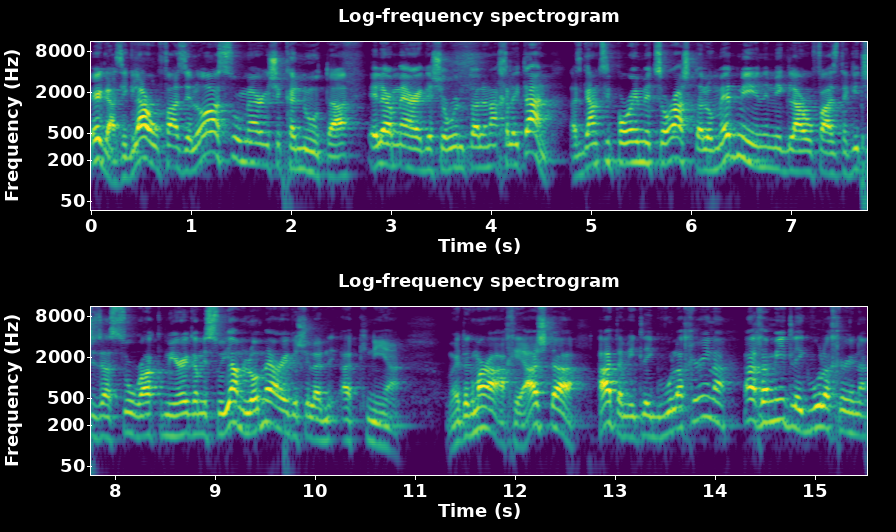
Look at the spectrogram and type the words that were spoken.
רגע, אז עגלה ערופה זה לא אסור מהרגע שקנו אותה, אלא מהרגע שהורידו אותה לנחל איתן. אז גם ציפורי מצורע, שאתה לומד מעגלה ערופה, אז תגיד שזה אסור רק מרגע מסוים, לא מהרגע של הקנייה. אומרת הגמרא, אחי אשתא, התמית לגבול אחרינה, החמית לגבול אחרינה.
